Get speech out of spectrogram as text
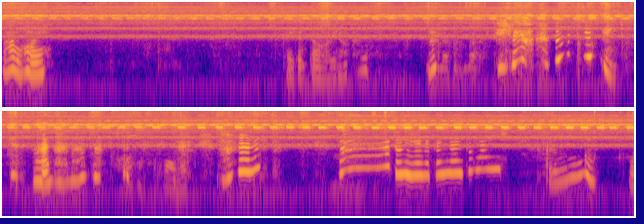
ป้าบอกหอยไปกันต่อเลยเนาะทีกแล้วมามามามามามาตัวนี้ก็ตัวใหญ่ตัวใหญ่อะลุงโอ้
